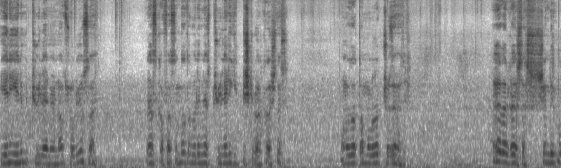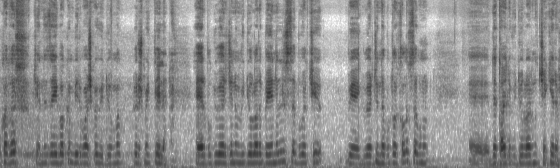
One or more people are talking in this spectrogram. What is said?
yeni yeni mi tüyleniyor nasıl oluyorsa biraz kafasında da böyle biraz tüyleri gitmiş gibi arkadaşlar. Onu da tam olarak çözemedim. Evet arkadaşlar şimdilik bu kadar. Kendinize iyi bakın. Bir başka videomla görüşmek dileğiyle. Eğer bu güvercinin videoları beğenilirse bu belki bir güvercin de burada kalırsa bunun e, detaylı videolarını çekerim.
